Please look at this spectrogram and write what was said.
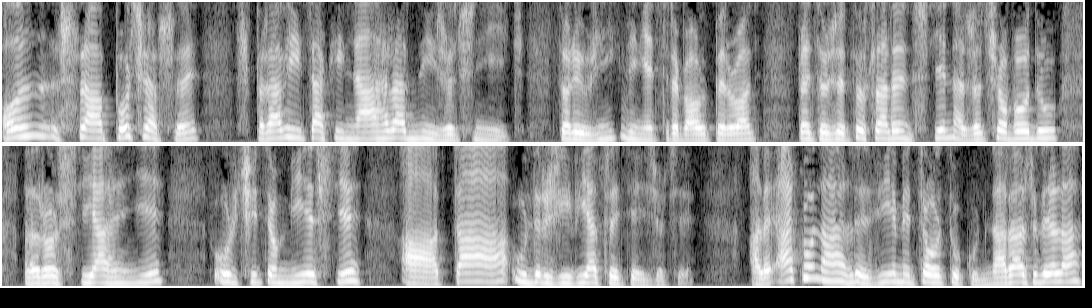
On sa počase spraví taký náhradný žlčník, ktorý už nikdy netreba operovať, pretože to sa len stena žlčovodu roztiahne určitom mieste a tá udrží viacej tej žoče. Ale ako náhle zjeme toho tuku naraz veľa,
